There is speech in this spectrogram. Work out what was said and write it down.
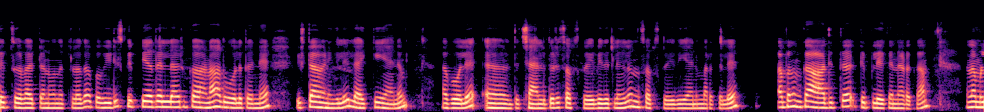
ടിപ്സുകളായിട്ടാണ് വന്നിട്ടുള്ളത്. അപ്പോൾ വീഡിയോ സ്കിപ്പ് ചെയ്യാതെ എല്ലാവരും കാണാം. അതുപോലെ തന്നെ ഇഷ്ടമാണെങ്കിൽ ലൈക്ക് ചെയ്യാനും അതുപോലെ ഇതൊരു സബ്സ്ക്രൈബ് ചെയ്തിട്ടില്ലെങ്കിൽ ഒന്ന് സബ്സ്ക്രൈബ് ചെയ്യാനും മറക്കല്ലേ? അപ്പോൾ നമുക്ക് ആദ്യത്തെ ടിപ്പിലേക്ക് തന്നെ അടക്കാം. നമ്മൾ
